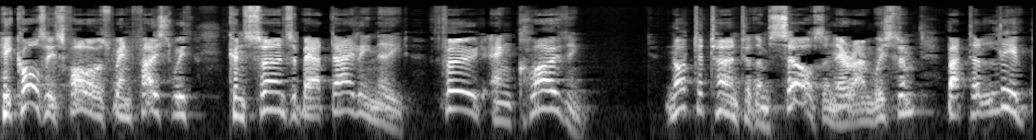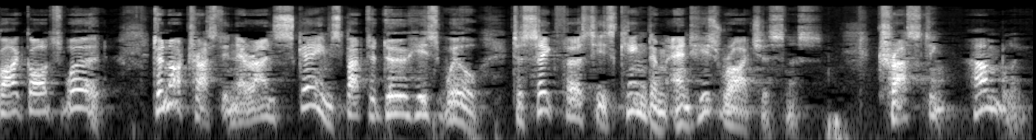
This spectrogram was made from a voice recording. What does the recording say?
He calls his followers when faced with concerns about daily need, food and clothing not to turn to themselves and their own wisdom, but to live by God's word, to not trust in their own schemes, but to do his will, to seek first his kingdom and his righteousness, trusting humbly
